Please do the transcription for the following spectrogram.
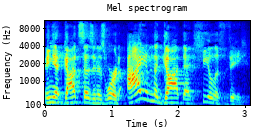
And yet God says in His Word, I am the God that healeth thee.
